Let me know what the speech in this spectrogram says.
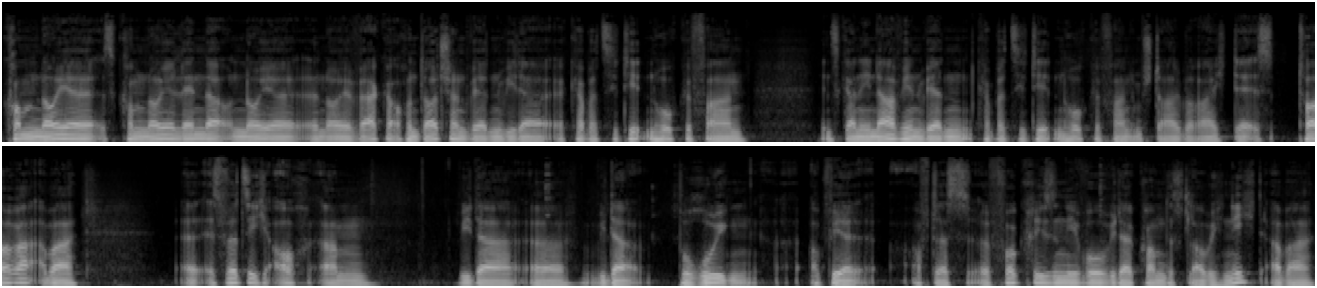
kommen neue, es kommen neue Länder und neue, äh, neue Werke. Auch in Deutschland werden wieder äh, Kapazitäten hochgefahren. In Skandinavien werden Kapazitäten hochgefahren im Stahlbereich. Der ist teurer, aber äh, es wird sich auch ähm, wieder, äh, wieder beruhigen. Ob wir auf das äh, Vorkrisenniveau wiederkommen, das glaube ich nicht, aber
